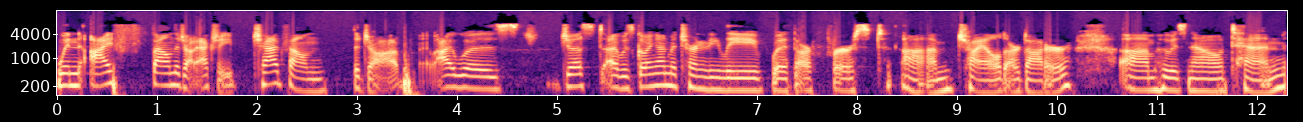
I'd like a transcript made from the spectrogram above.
when I found the job, actually, Chad found the job. I was just I was going on maternity leave with our first um, child, our daughter, um, who is now ten,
